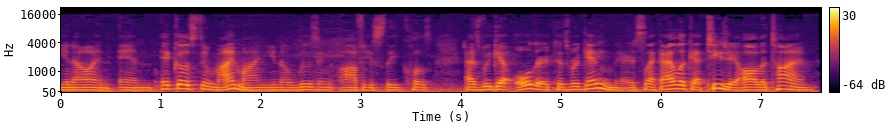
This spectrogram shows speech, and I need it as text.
You know and and it goes through my mind you know losing obviously close as we get older because we're getting there. It's like i look at tj all the time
